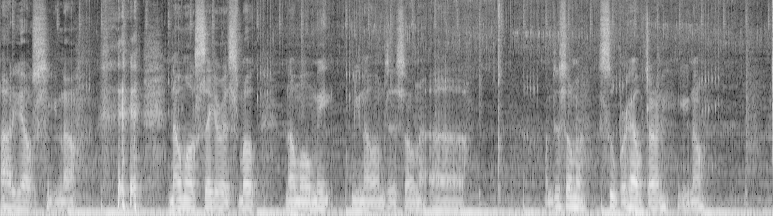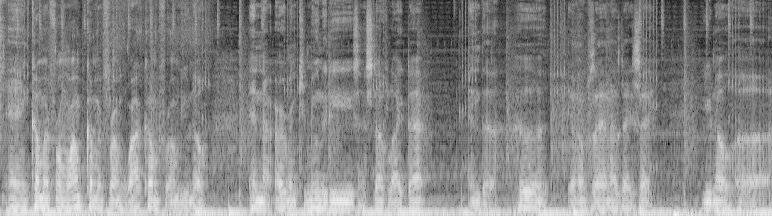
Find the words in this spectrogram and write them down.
Adios, you know. no more cigarette smoke, no more meat. You know, I'm just on a, uh, I'm just on a super health journey. You know, and coming from where I'm coming from, where I come from, you know, in the urban communities and stuff like that, in the hood, you know what I'm saying, as they say, you know, uh,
